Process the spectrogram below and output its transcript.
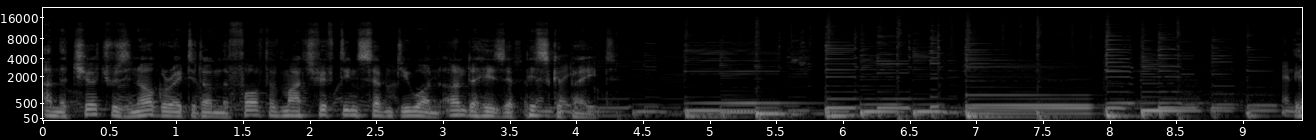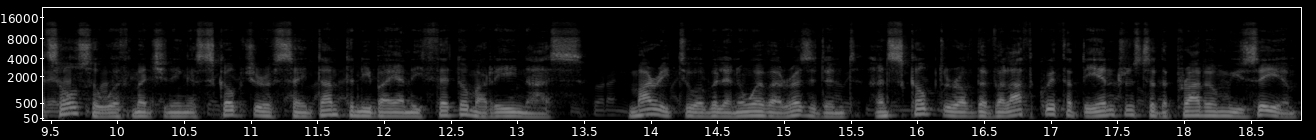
and the church was inaugurated on the 4th of March 1571 under his episcopate. It's also worth mentioning a sculpture of St. Anthony by Aniceto Marinas, married to a Villanueva resident and sculptor of the Velázquez at the entrance to the Prado Museum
